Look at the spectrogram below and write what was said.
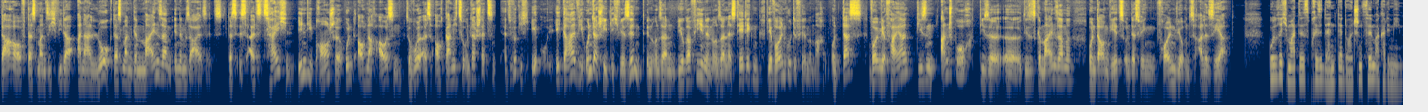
darauf, dass man sich wieder analog, dass man gemeinsam in einem Saal sitzt. Das ist als Zeichen in die Branche und auch nach außen sowohl als auch gar nicht zu unterschätzen. Also wirklich, e, egal wie unterschiedlich wir sind in unseren Biografien, in unseren Ästhetiken, wir wollen gute Filme machen. Und das wollen wir feiern, diesen Anspruch, diese, äh, dieses Gemeinsame. Und darum geht's. Und deswegen freuen wir uns alle sehr. Ulrich Mattes, Präsident der Deutschen Filmakademie.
